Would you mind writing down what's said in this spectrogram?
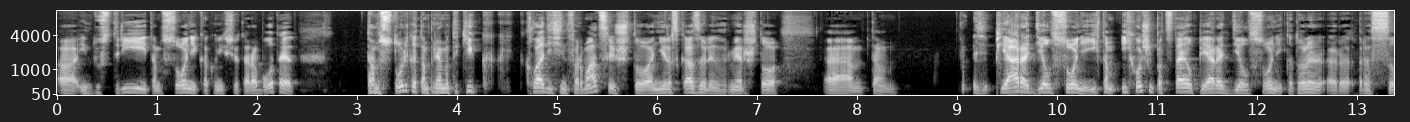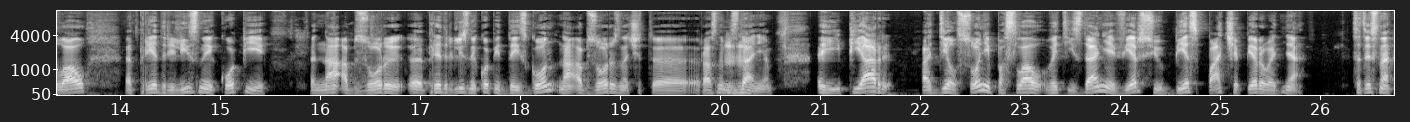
э, индустрией, там, Sony, как у них все это работает, там столько, там прямо такие кладезь информации, что они рассказывали, например, что э, там пиар-отдел Sony. Их там, их очень подставил пиар-отдел Sony, который рассылал э, предрелизные копии на обзоры, э, предрелизные копии Days Gone на обзоры, значит, э, разным mm-hmm. изданиям. И пиар-отдел Sony послал в эти издания версию без патча первого дня. Соответственно,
